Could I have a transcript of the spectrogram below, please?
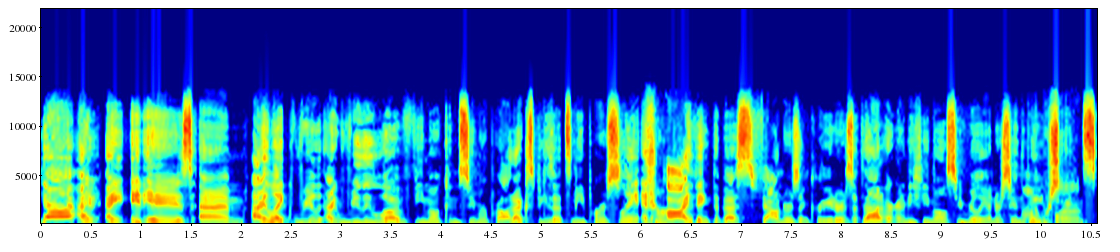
Yeah, I, I it is. Um, I like really, I really love female consumer products because that's me personally, and sure. I think the best founders and creators of that are going to be females who really understand the pain 100%. points.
